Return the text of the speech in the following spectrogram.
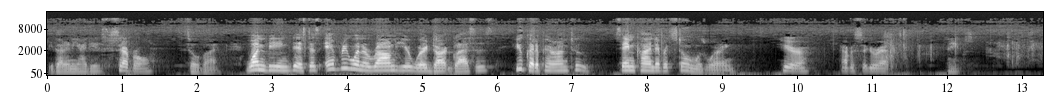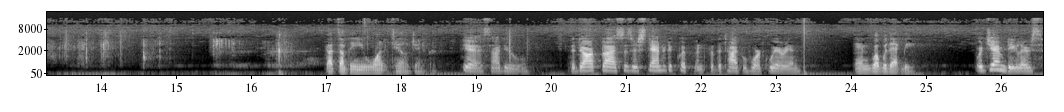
You got any ideas? Several. So have I. One being this. Does everyone around here wear dark glasses? You've got a pair on, too. Same kind Everett Stone was wearing. Here, have a cigarette. Thanks. Got something you want to tell, Jennifer? Yes, I do. The dark glasses are standard equipment for the type of work we're in. And what would that be? We're gem dealers,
